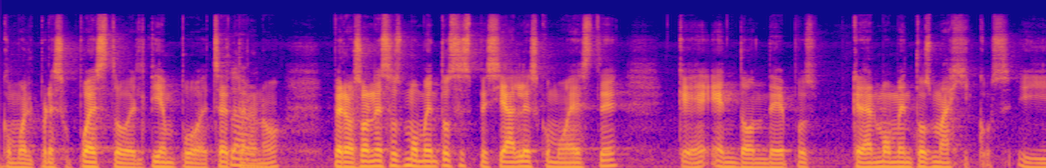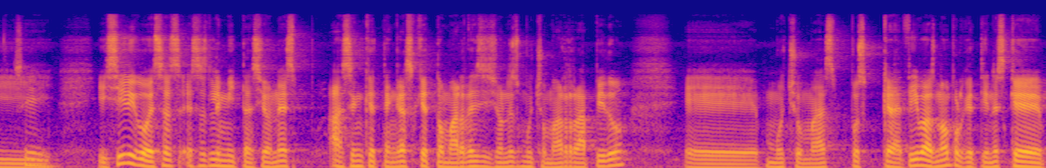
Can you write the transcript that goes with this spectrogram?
como el presupuesto, el tiempo, etcétera, Claro. ¿no? Pero son esos momentos especiales como este que en donde pues crean momentos mágicos y Sí. y sí digo esas esas limitaciones hacen que tengas que tomar decisiones mucho más rápido eh, mucho más pues creativas no porque tienes que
